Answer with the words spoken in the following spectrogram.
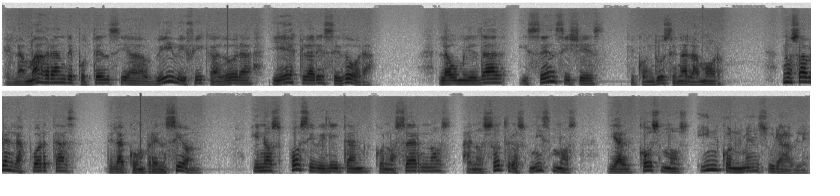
es la más grande potencia vivificadora y esclarecedora. La humildad y sencillez que conducen al amor nos abren las puertas de la comprensión y nos posibilitan conocernos a nosotros mismos y al cosmos inconmensurable.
